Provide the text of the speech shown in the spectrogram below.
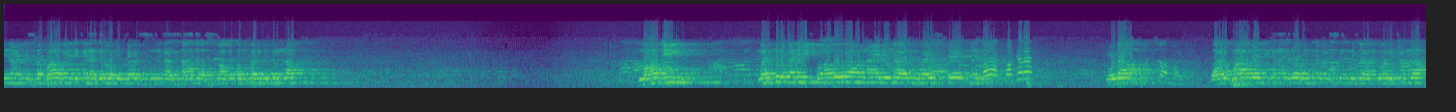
ఈనాటి సభా వేదికను అధిరోహించవలసిందిగా సాదర స్వాగతం పలుకుతున్నాం. మాజీ మంత్రివరి బాబురావు నాయుడు గారి వైస్ చైర్మన్ కూడా వారి భావ వేదికను అధిరోహించవలసిందిగా కోరుచున్నాం.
